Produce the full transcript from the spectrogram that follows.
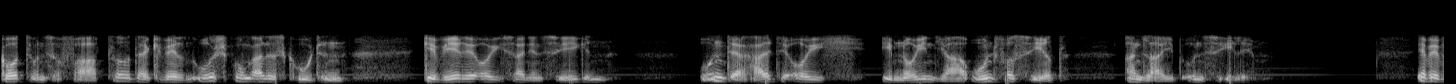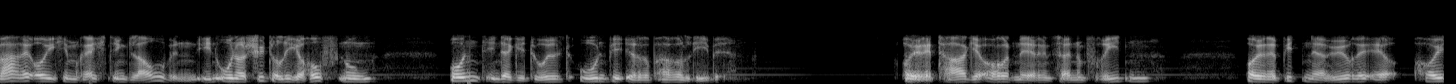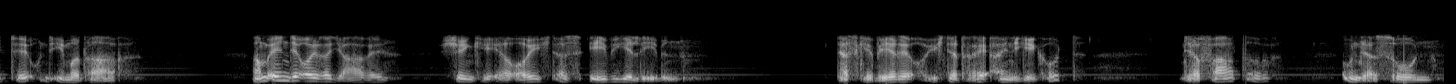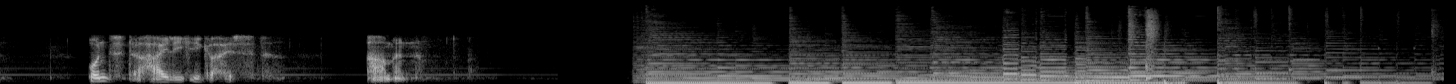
Gott, unser Vater, der Quellenursprung alles Guten, gewähre euch seinen Segen und erhalte euch im neuen Jahr unversehrt an Leib und Seele. Er bewahre euch im rechten Glauben, in unerschütterlicher Hoffnung und in der Geduld unbeirrbarer Liebe. Eure Tage ordne er in seinem Frieden eure Bitten erhöre er heute und immer dar. Am Ende eurer Jahre schenke er euch das ewige Leben. Das gewähre euch der dreieinige Gott, der Vater und der Sohn und der Heilige Geist. Amen.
